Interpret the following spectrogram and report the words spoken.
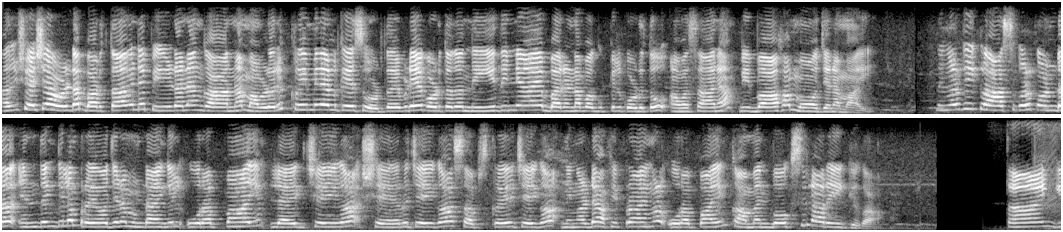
അതിനുശേഷം അവളുടെ ഭർത്താവിന്റെ പീഡനം കാരണം അവളൊരു ക്രിമിനൽ കേസ് കൊടുത്തു. എവിടെയാ കൊടുത്തത്? നീതിന്യായ ഭരണ വകുപ്പിൽ കൊടുത്തു. അവസാനം വിവാഹ മോചനമായി നിങ്ങൾക്ക് ഈ ക്ലാസ്സുകൾ കൊണ്ട് എന്തെങ്കിലും പ്രയോജനം ഉണ്ടായെങ്കിൽ ഉറപ്പായും ലൈക്ക് ചെയ്യുക ഷെയർ ചെയ്യുക സബ്സ്ക്രൈബ് ചെയ്യുക നിങ്ങളുടെ അഭിപ്രായങ്ങൾ ഉറപ്പായും കമന്റ് ബോക്സിൽ അറിയിക്കുക. താങ്ക്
